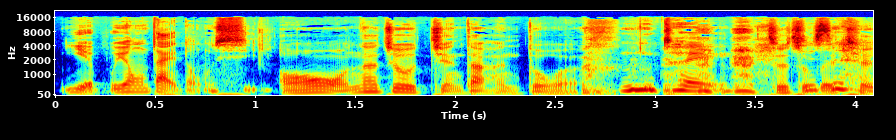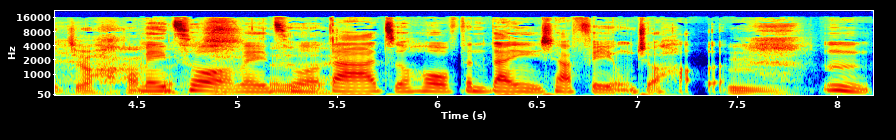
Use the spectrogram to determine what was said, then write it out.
也不用带东西哦，那就简单很多了。嗯，对，就准备钱就好。没错，没错，大家之后分担一下费用就好了。嗯嗯，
